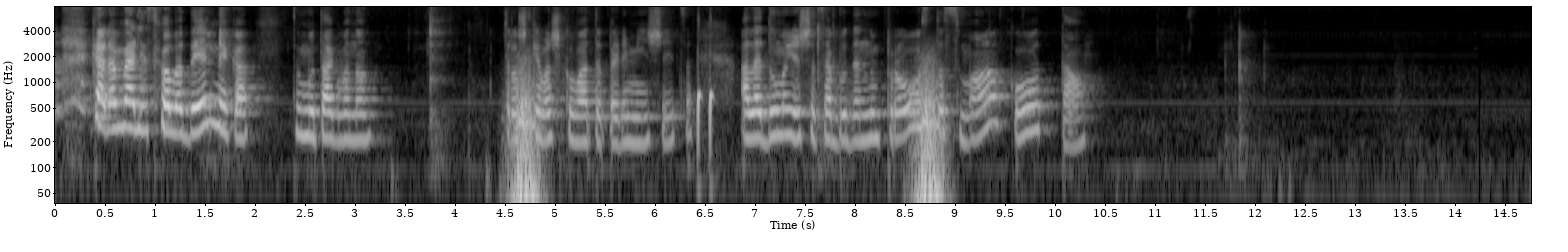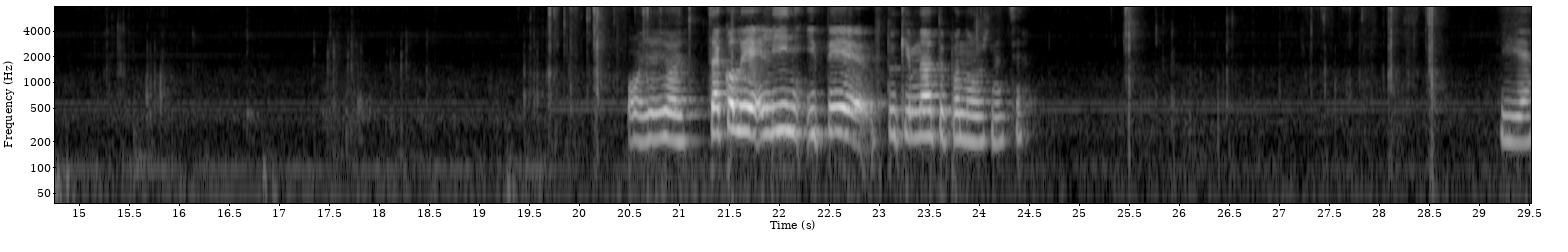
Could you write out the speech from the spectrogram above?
Карамелі з холодильника. Тому так воно трошки важкувато перемішується. Але думаю, що це буде ну просто смакота. Ой-ой-ой. Це коли лінь іти в ту кімнату по ножниці. Є.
